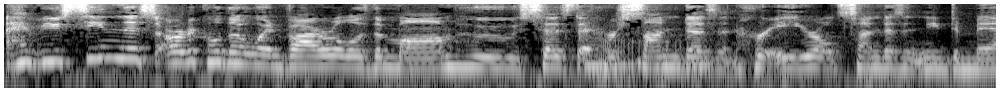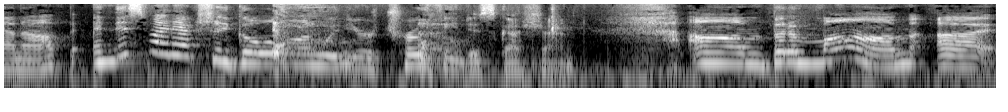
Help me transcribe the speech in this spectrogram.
have you seen this article that went viral of the mom who says that her son doesn't, her eight-year-old son doesn't need to man up? And this might actually go along with your trophy discussion. Um, but a mom, uh,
